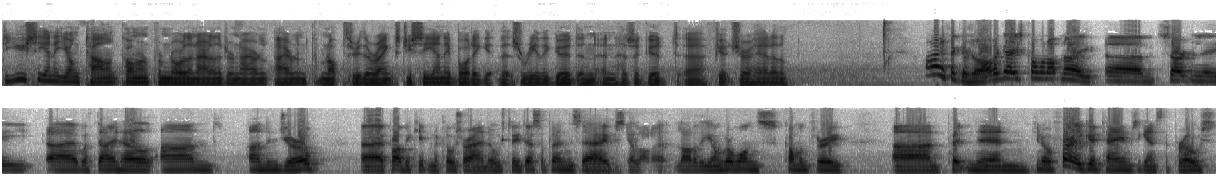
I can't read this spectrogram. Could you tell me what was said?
do you see any young talent coming from Northern Ireland or Ireland coming up through the ranks? Do you see anybody that's really good and, and has a good uh, future ahead of them? I think there's a lot of guys coming up now. Um, certainly uh, with downhill and and enduro. Uh, probably keeping a closer eye on those two disciplines. Uh, we see a lot of a lot of the younger ones coming through and putting in you know fairly good times against the pros,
